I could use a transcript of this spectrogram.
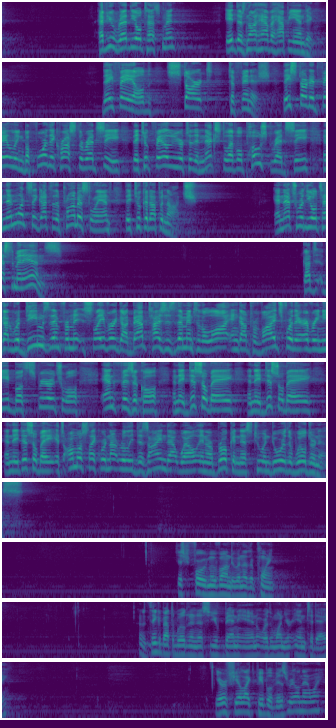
Have you read the Old Testament? It does not have a happy ending. They failed start to finish. They started failing before they crossed the Red Sea. They took failure to the next level post Red Sea. And then once they got to the promised land, they took it up a notch. And that's where the Old Testament ends. God, God redeems them from slavery, God baptizes them into the law, and God provides for their every need, both spiritual and physical. And they disobey, and they disobey, and they disobey. It's almost like we're not really designed that well in our brokenness to endure the wilderness. Just before we move on to another point, think about the wilderness you've been in or the one you're in today. You ever feel like the people of Israel in that way?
